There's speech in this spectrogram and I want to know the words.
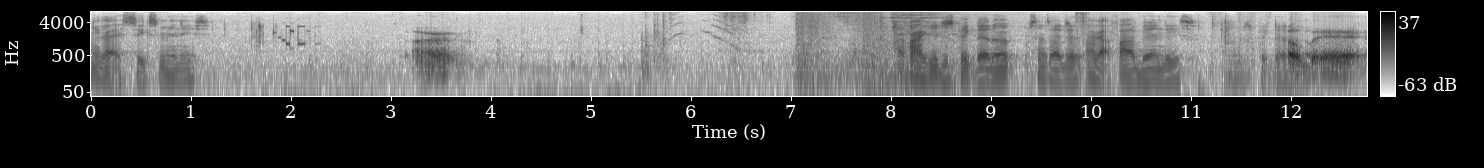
I got six minis. Alright. I probably could just pick that up since I just I got five just pick that Oh, up. bad.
